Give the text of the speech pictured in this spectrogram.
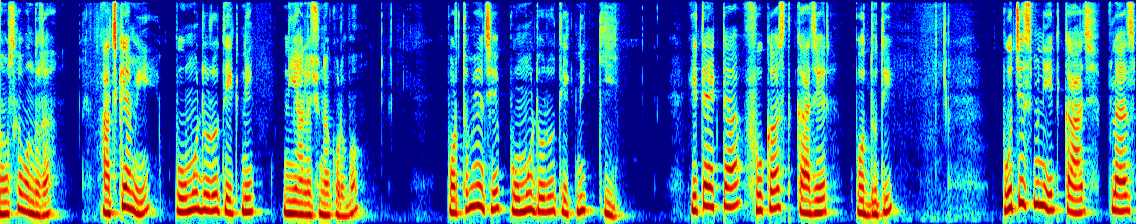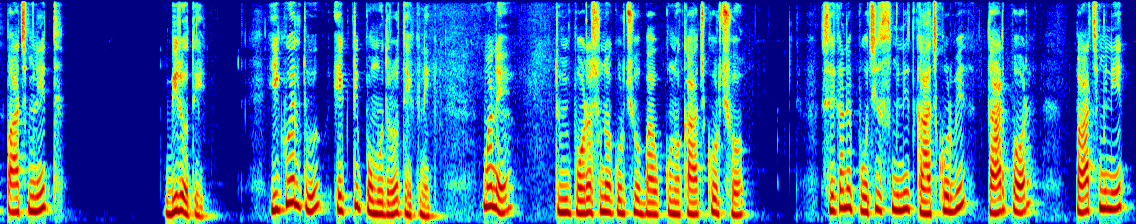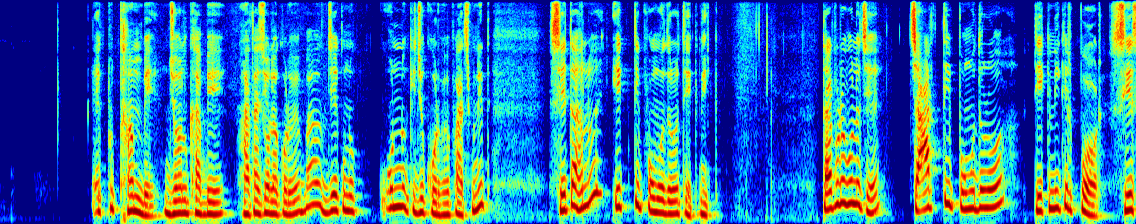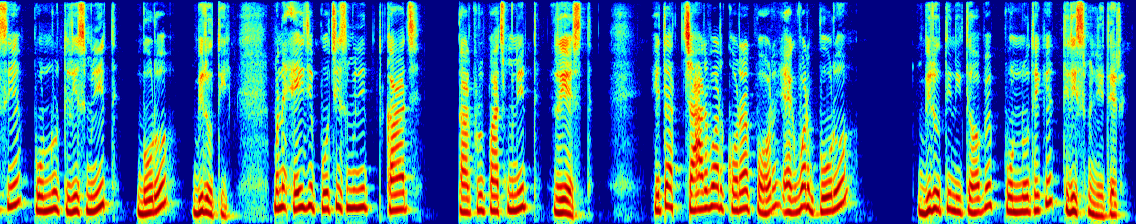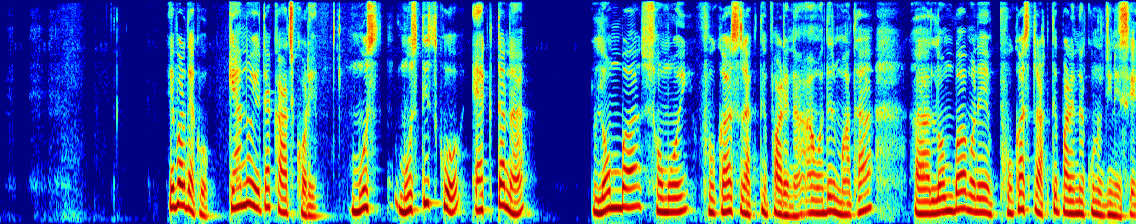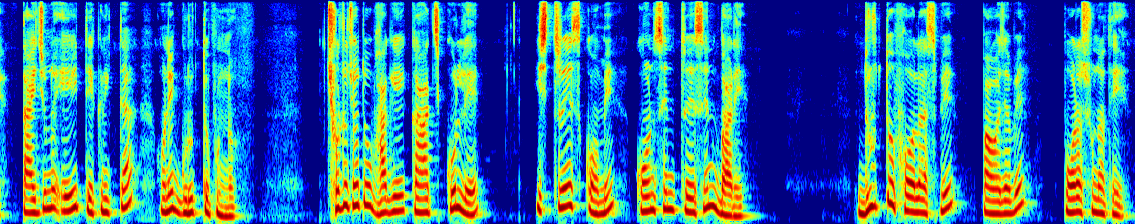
নমস্কার বন্ধুরা, আজকে আমি পোমোডোরো টেকনিক নিয়ে আলোচনা করব। প্রথমে আছে পোমোডোরো টেকনিক কি? এটা একটা ফোকাসড কাজের পদ্ধতি। পঁচিশ মিনিট কাজ প্লাস পাঁচ মিনিট বিরতি ইকুয়াল টু একটি পোমোডোরো টেকনিক মানে তুমি পড়াশোনা করছ বা কোনো কাজ করছ, সেখানে পঁচিশ মিনিট কাজ করবে, তারপর পাঁচ মিনিট একটু থামবে, জল খাবে, হাঁটাচলা করবে বা যে কোনো অন্য কিছু করবে পাঁচ মিনিট, সেটা হলো একটি পোমোদোরো টেকনিক তারপরে বলেছে, চারটি পোমোদোরো টেকনিকের পর শেষে পনেরো তিরিশ মিনিট বড় বিরতি। মানে এই যে পঁচিশ মিনিট কাজ, তারপর পাঁচ মিনিট রেস্ট এটা চারবার করার পর একবার বড় বিরতি নিতে হবে পনেরো থেকে তিরিশ মিনিটের। এবার দেখো, কেন এটা কাজ করে? মস- মস্তিষ্ক একটানা লম্বা সময় ফোকাস রাখতে পারে না। আমাদের মাথা লম্বা মানে ফোকাস রাখতে পারে না কোনো জিনিসে। তাই জন্য এই টেকনিকটা অনেক গুরুত্বপূর্ণ। ছোট ছোট ভাগে কাজ করলে স্ট্রেস কমে কনসেন্ট্রেশন বাড়ে। দ্রুত ফল আসবে, পাওয়া যাবে পড়াশোনাতে।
